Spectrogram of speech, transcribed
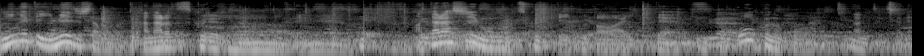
人間ってイメージしたものって必ず作れると思うので新しいものを作っていく場合って多くのこうなんていうんですかね。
